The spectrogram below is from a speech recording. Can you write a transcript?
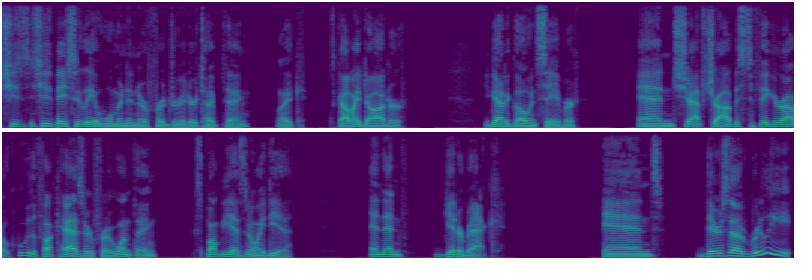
She's she's basically a woman in a refrigerator type thing. Like it's got my daughter. You got to go and save her. And Shaft's job is to figure out who the fuck has her for one thing, because Bumpy has no idea, and then get her back. And there's a really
